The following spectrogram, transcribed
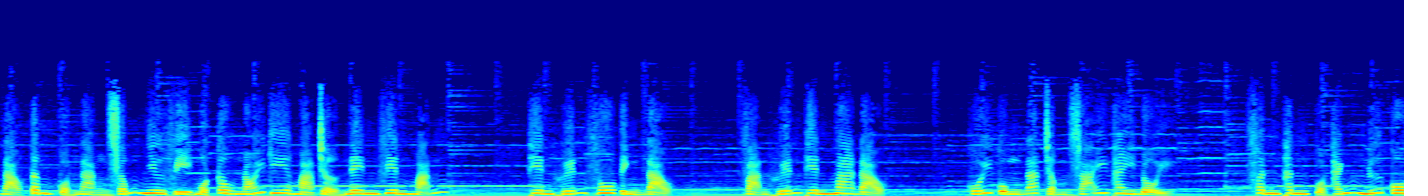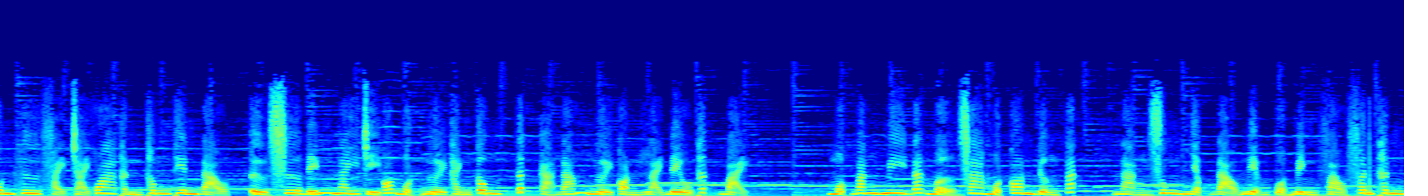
đạo tâm của nàng giống như vì một câu nói kia mà trở nên viên mãn. Thiên huyễn vô tình đạo, vạn huyễn thiên ma đạo, cuối cùng đã chậm rãi thay đổi. Phân thân của thánh nữ côn tư phải trải qua thần thông thiên đạo, từ xưa đến nay chỉ có một người thành công, tất cả đám người còn lại đều thất bại. Một băng mi đã mở ra một con đường tắt, nàng dung nhập đạo niệm của mình vào phân thân,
